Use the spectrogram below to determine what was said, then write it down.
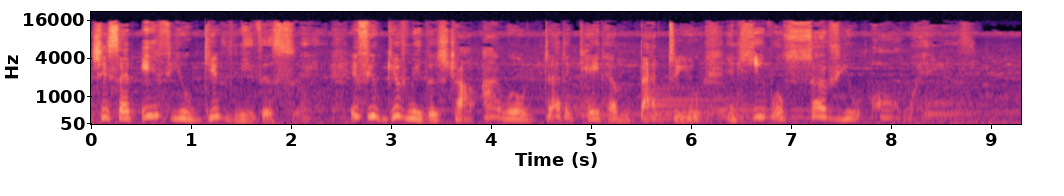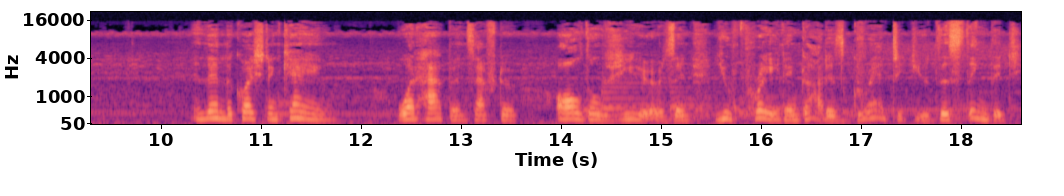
She said, If you give me this thing, if you give me this child, I will dedicate him back to you and he will serve you always. And then the question came what happens after all those years and you've prayed and God has granted you this thing that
